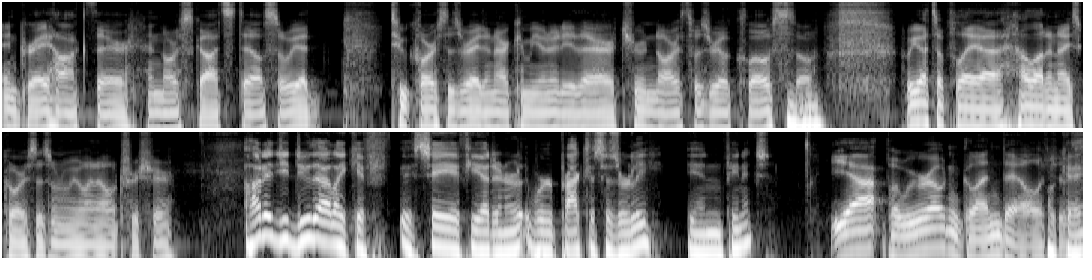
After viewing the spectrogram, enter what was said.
in Grayhawk there in North Scottsdale, so we had two courses right in our community there. Troon North was real close, mm-hmm. so we got to play a, a, lot of nice courses when we went out for sure. How did you do that? Like, if, if say if you had an early, were practices early in Phoenix? Yeah, but we were out in Glendale. okay.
